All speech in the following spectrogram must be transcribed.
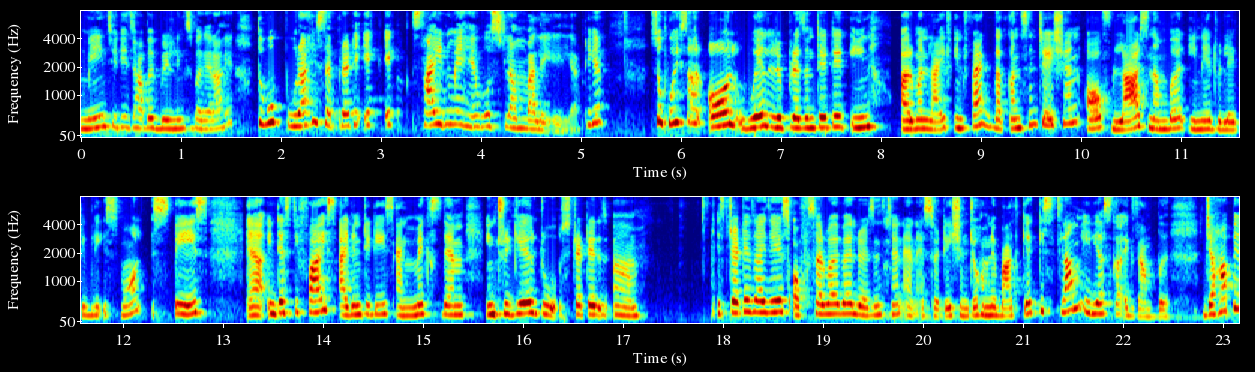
मेन सिटी जहाँ पे बिल्डिंग्स वगैरह है तो वो पूरा ही सेपरेट है एक एक साइड में है वो स्लम वाले एरिया ठीक है? So which are all well represented in urban life in fact the concentration of large number in a relatively small space uh, intensifies identities and makes them integral to strategy um, strategizes of survival resistance and assertion जो हमने बात किया कि स्लम एरियाज़ का एग्ज़ाम्पल जहाँ पे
